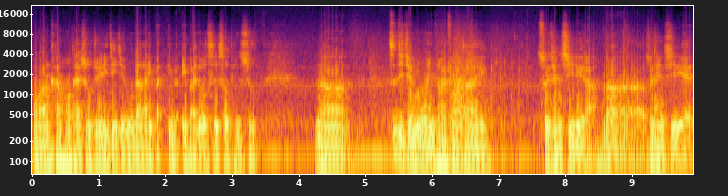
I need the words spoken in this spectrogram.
我刚刚看后台数据，一集节目大概一百一百一百多次收听数。那这集节目我应该会放在睡前系列啦。那睡前系列，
